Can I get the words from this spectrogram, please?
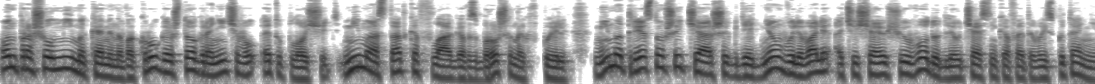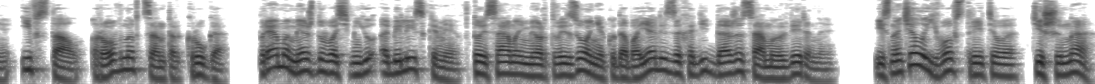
Он прошел мимо каменного круга, что ограничивал эту площадь, мимо остатков флагов, сброшенных в пыль, мимо треснувшей чаши, где днем выливали очищающую воду для участников этого испытания, и встал ровно в центр круга. Прямо между восьмью обелисками, в той самой мертвой зоне, куда боялись заходить даже самые уверенные. И сначала его встретила тишина.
